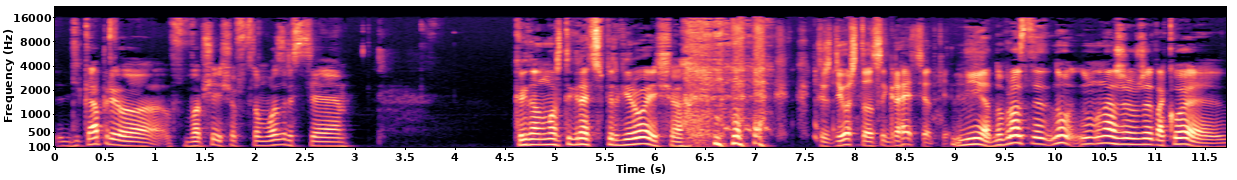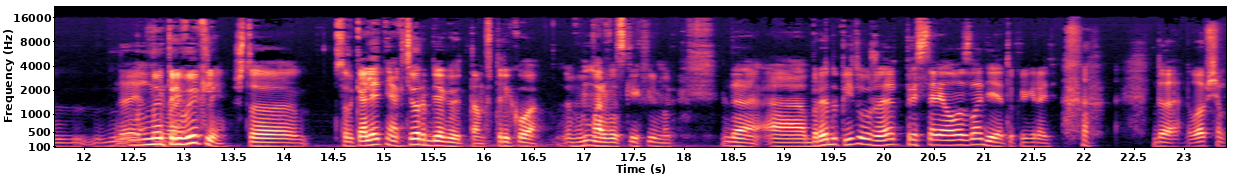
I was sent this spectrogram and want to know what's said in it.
Ди Каприо вообще еще в том возрасте, когда он может играть супергероя еще. Ты ждешь, что он сыграет все-таки? Нет, ну просто, ну, у нас же уже такое, да, мы привыкли, что 40-летние актеры бегают там в трико в марвелских фильмах. Да, а Брэду Питту уже престарелого злодея только играть. Да, в общем,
